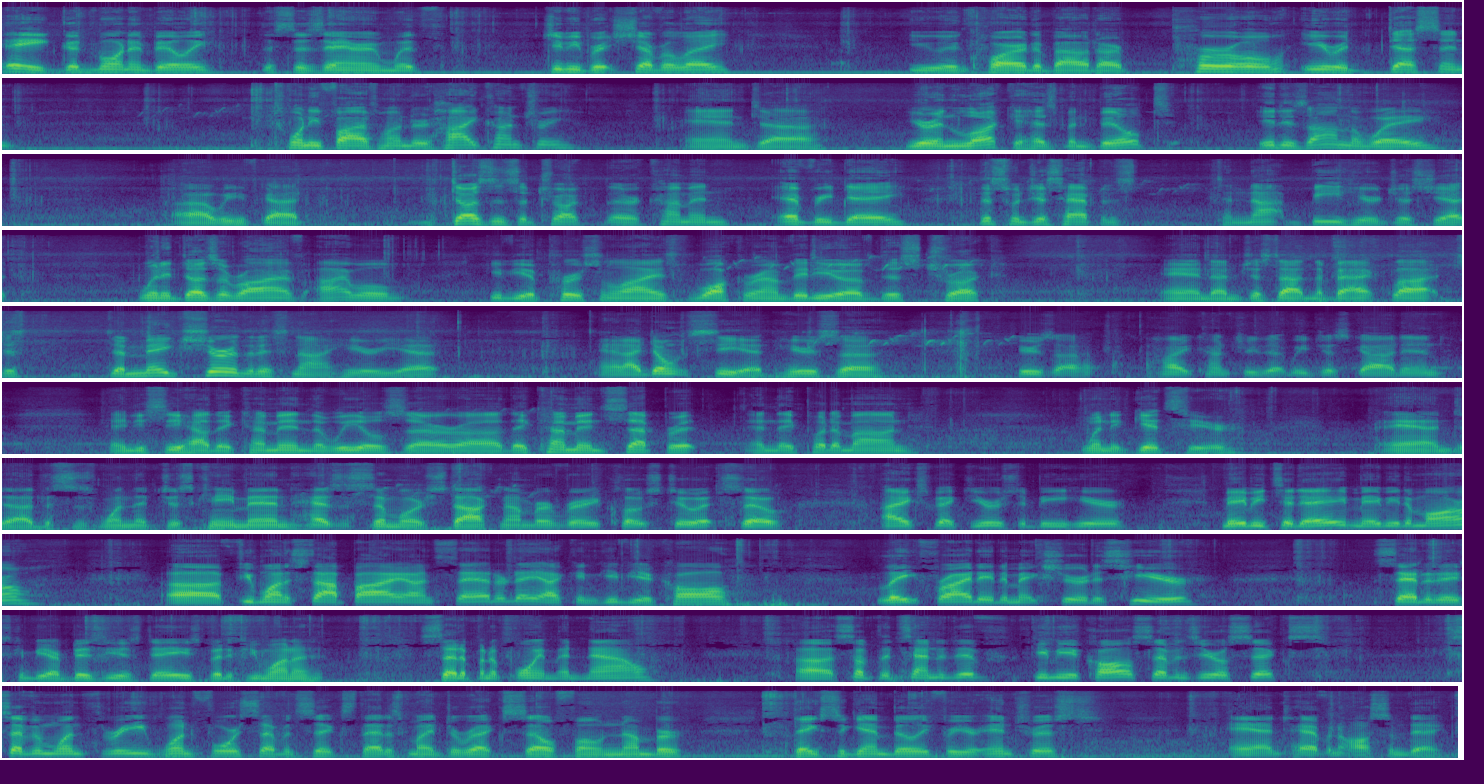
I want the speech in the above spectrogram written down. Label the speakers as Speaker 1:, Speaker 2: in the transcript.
Speaker 1: Hey, good morning, Billy. This is Aaron with Jimmy Britt Chevrolet. You inquired about our Pearl Iridescent 2500 High Country, and uh, you're in luck. It has been built. It is on the way. Uh, we've got dozens of trucks that are coming every day. This one just happens to not be here just yet. When it does arrive, I will give you a personalized walk around video of this truck. And I'm just out in the back lot, just to make sure that it's not here yet. And I don't see it. Here's a here's a high country that we just got in. And you see how they come in. The wheels are, uh, they come in separate and they put them on when it gets here. And uh, this is one that just came in, has a similar stock number, very close to it. So I expect yours to be here maybe today, maybe tomorrow. Uh, if you want to stop by on Saturday, I can give you a call late Friday to make sure it is here. Saturdays can be our busiest days, but if you want to set up an appointment now, uh, something tentative, give me a call, 706-713-1476. That is my direct cell phone number. Thanks again, Billy, for your interest, and have an awesome day.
